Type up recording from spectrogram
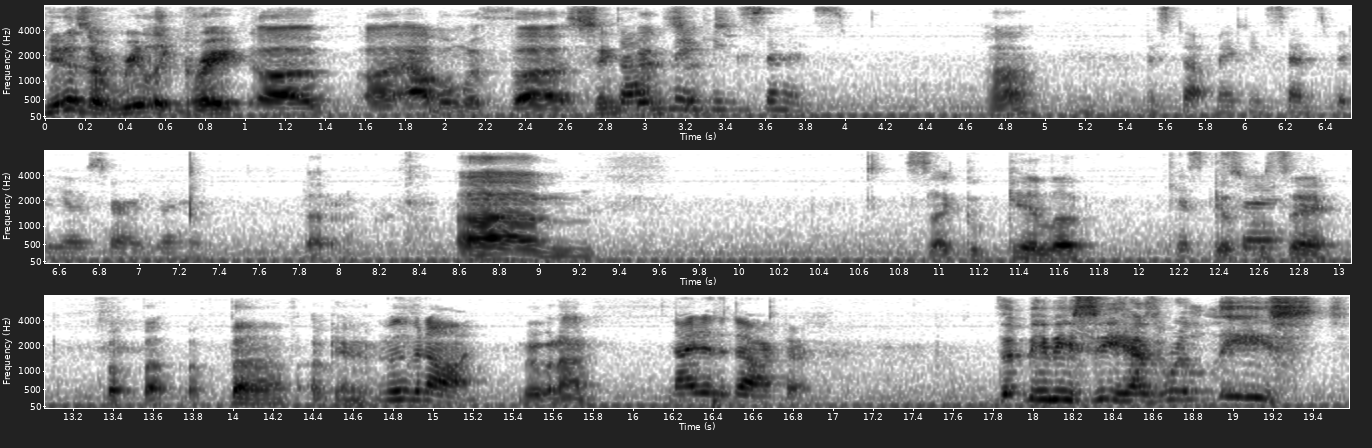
He does a really great uh, uh, album with uh, St. Stop Vincent. making sense. Huh? The Stop Making Sense video, sorry, go ahead. I don't know. Um, Psycho Killer. Kiss Kiss say. Okay, anyway, Moving on. moving on. Night of the Doctor. The BBC has released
